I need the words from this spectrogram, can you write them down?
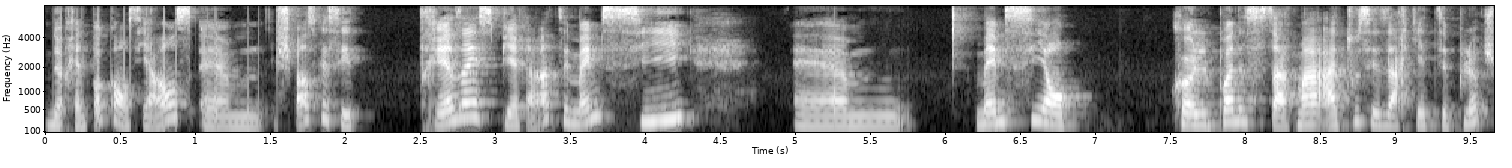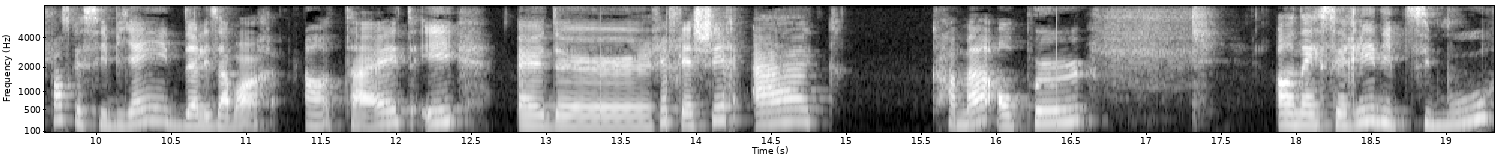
ne prennent pas conscience. Je pense que c'est très inspirant, même si, même si on colle pas nécessairement à tous ces archétypes-là. Je pense que c'est bien de les avoir en tête et de réfléchir à comment on peut en insérer des petits bouts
